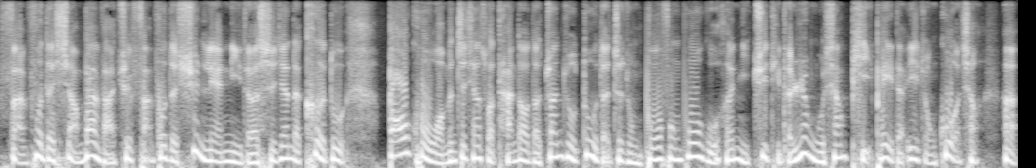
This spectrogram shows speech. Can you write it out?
反复的想办法，去反复的训练你的时间的刻度，包括我们之前所谈到的专注度的这种波峰波谷和你具体的任务相匹配的一种过程啊。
